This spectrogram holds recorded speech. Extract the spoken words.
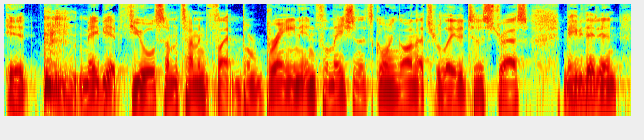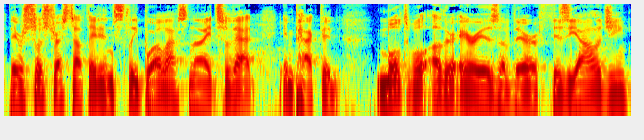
it maybe it fuels some time infl- brain inflammation that's going on that's related to the stress. Maybe they didn't they were so stressed out they didn't sleep well last night. So that impacted multiple other areas of their physiology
